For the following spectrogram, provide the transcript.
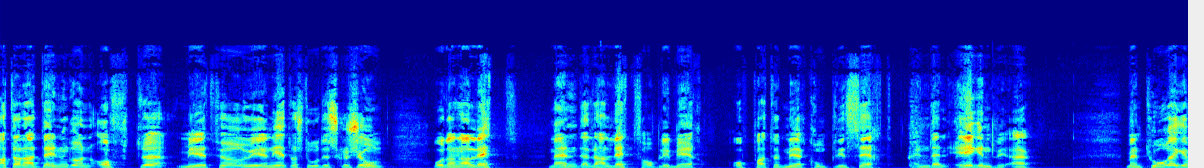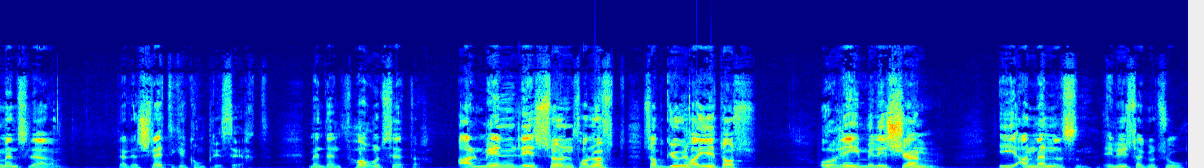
at den av den grunn ofte medfører uenighet og stor diskusjon, og den har lett, men den har lett for å bli mer oppfattet mer komplisert enn den egentlig er. Men toregimentslæren den er slett ikke komplisert, men den forutsetter alminnelig sunn fornuft som Gud har gitt oss, og rimelig skjønn i anvendelsen i lys av Guds ord.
